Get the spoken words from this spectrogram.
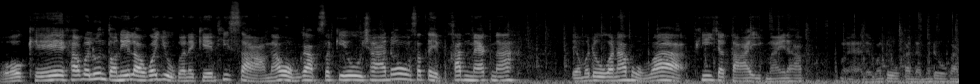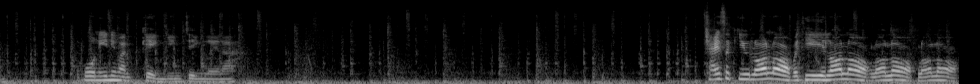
โอเคครับวัยรุ่นตอนนี้เราก็อยู่กันในเกมที่ 3 นะผมกับสกิลชาร์โดสเต็ปขั้นแม็กนะ เดี๋ยวมาดูกันนะผมว่าพี่จะตายอีกไหมนะครับเดี๋ยวมาดูกันเดี๋ยวมาดูกัน พวกนี้นี่มันเก่งจริง ๆ เลยนะ ใช้สกิลล้อหลอกไปทีล้อหลอกล้อหลอกล้อหลอก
